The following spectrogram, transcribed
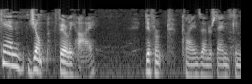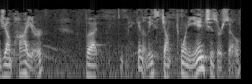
can jump fairly high. Different kinds, I understand, can jump higher, but can at least jump 20 inches or so.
